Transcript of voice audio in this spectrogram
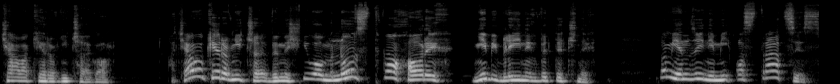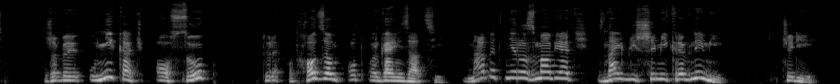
ciała kierowniczego. A ciało kierownicze wymyśliło mnóstwo chorych, niebiblijnych wytycznych. No między innymi ostracyzm, żeby unikać osób, które odchodzą od organizacji. Nawet nie rozmawiać z najbliższymi krewnymi, czyli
